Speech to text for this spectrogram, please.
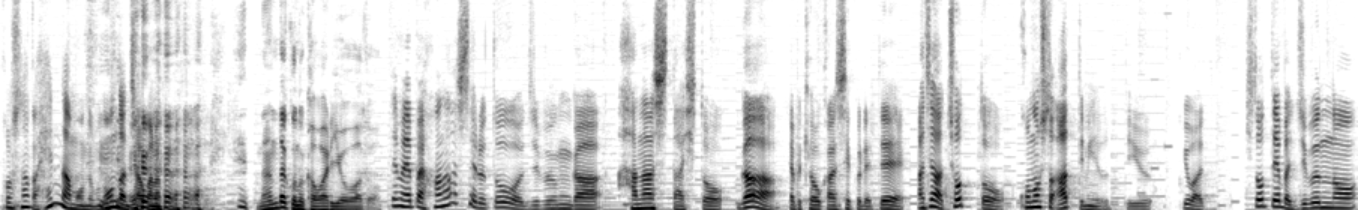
この人なんか変なもんでも飲んだんちゃうかなと。思ってなんだこの変わりようはと。でもやっぱり話してると自分が話した人がやっぱ共感してくれてあじゃあちょっとこの人会ってみるっていう。要は人ってやっぱ自分の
